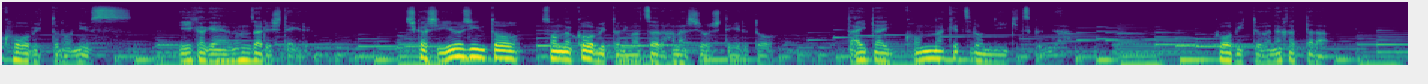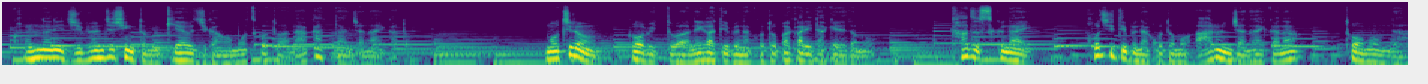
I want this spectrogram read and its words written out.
COVID のニュース。いい加減うんざりしている。しかし友人とそんな COVID にまつわる話をしていると大体こんな結論に行き着くんだ。COVID がなかったらこんなに自分自身と向き合う時間を持つことはなかったんじゃないかと。もちろん COVID はネガティブなことばかりだけれども数少ないポジティブなこともあるんじゃないかなと思うんだ。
